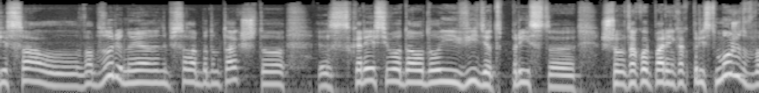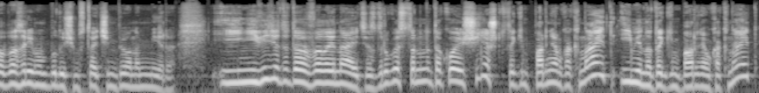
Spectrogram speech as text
писал в обзоре, но я написал об этом так, что, э, скорее всего, WWE видят Приста, что такой парень, как Прист, может в обозримом будущем стать чемпионом мира, и не видят этого в LA Knight. С другой стороны, такое ощущение, что таким парням, как Найт, именно таким парням, как Найт,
